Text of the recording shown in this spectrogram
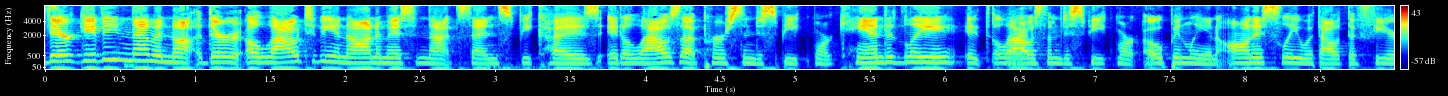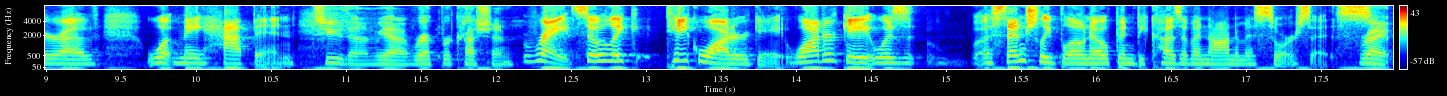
They're giving them a not they're allowed to be anonymous in that sense because it allows that person to speak more candidly. It allows them to speak more openly and honestly without the fear of what may happen. To them, yeah, repercussion. Right. So, like, take Watergate. Watergate was essentially blown open because of anonymous sources. Right.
